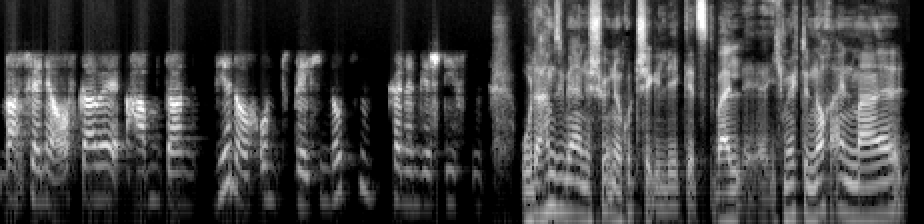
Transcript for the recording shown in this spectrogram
was für eine Aufgabe haben dann wir noch und welchen Nutzen können wir stiften? Oder haben Sie mir eine schöne Rutsche gelegt jetzt, weil äh, ich möchte noch einmal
